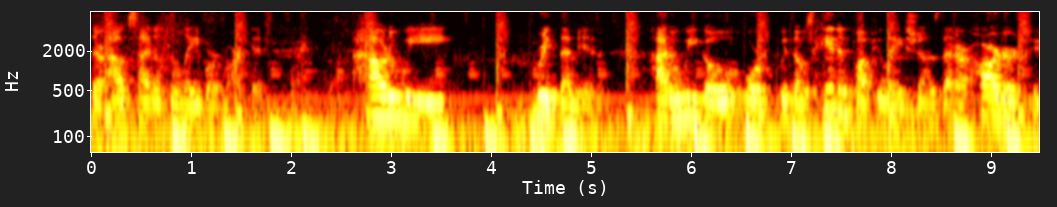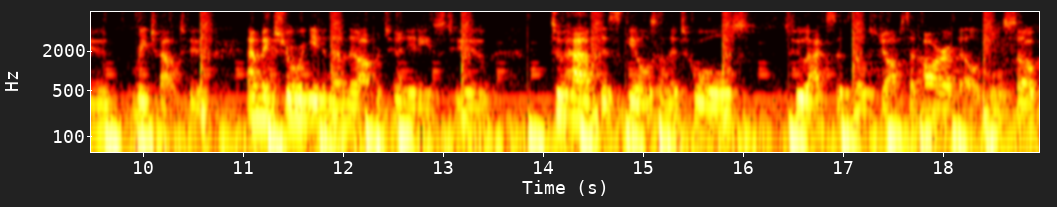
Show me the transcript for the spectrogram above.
they're outside of the labor market. How do we bring them in? How do we go work with those hidden populations that are harder to reach out to, and make sure we're giving them the opportunities to to have the skills and the tools to access those jobs that are available. So,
